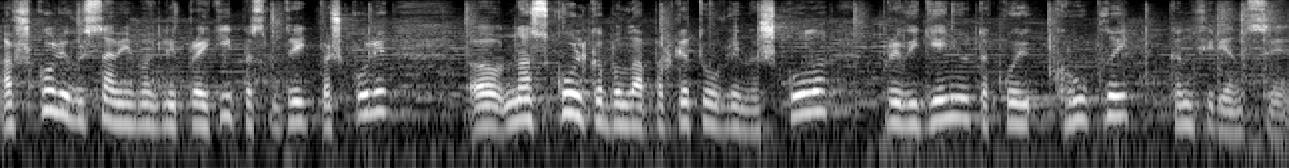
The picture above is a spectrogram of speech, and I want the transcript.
А в школе вы сами могли пройти и посмотреть по школе, э, насколько была подготовлена школа к проведению такой крупной конференции.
